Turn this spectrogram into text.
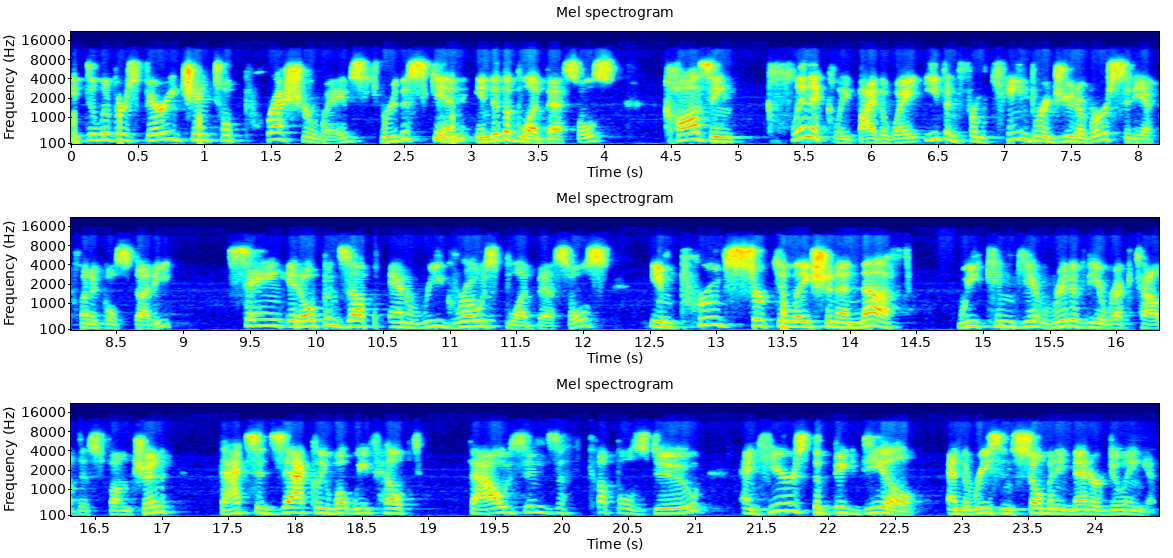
it delivers very gentle pressure waves through the skin into the blood vessels, causing clinically, by the way, even from Cambridge University, a clinical study, saying it opens up and regrows blood vessels, improves circulation enough, we can get rid of the erectile dysfunction. That's exactly what we've helped thousands of couples do. And here's the big deal and the reason so many men are doing it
